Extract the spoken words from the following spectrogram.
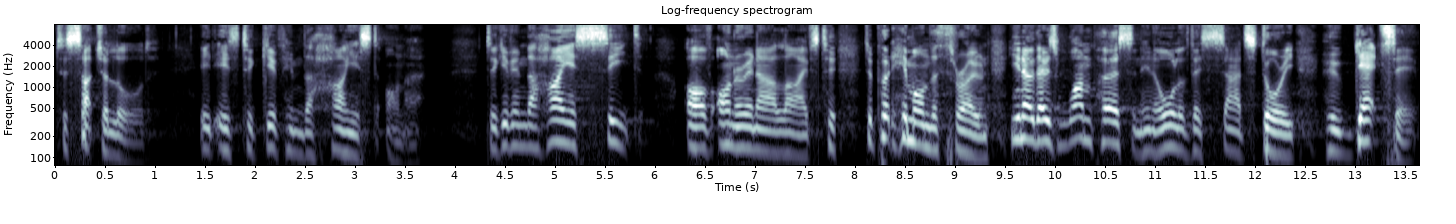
to such a Lord? It is to give him the highest honor, to give him the highest seat of honor in our lives, to, to put him on the throne. You know, there's one person in all of this sad story who gets it,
